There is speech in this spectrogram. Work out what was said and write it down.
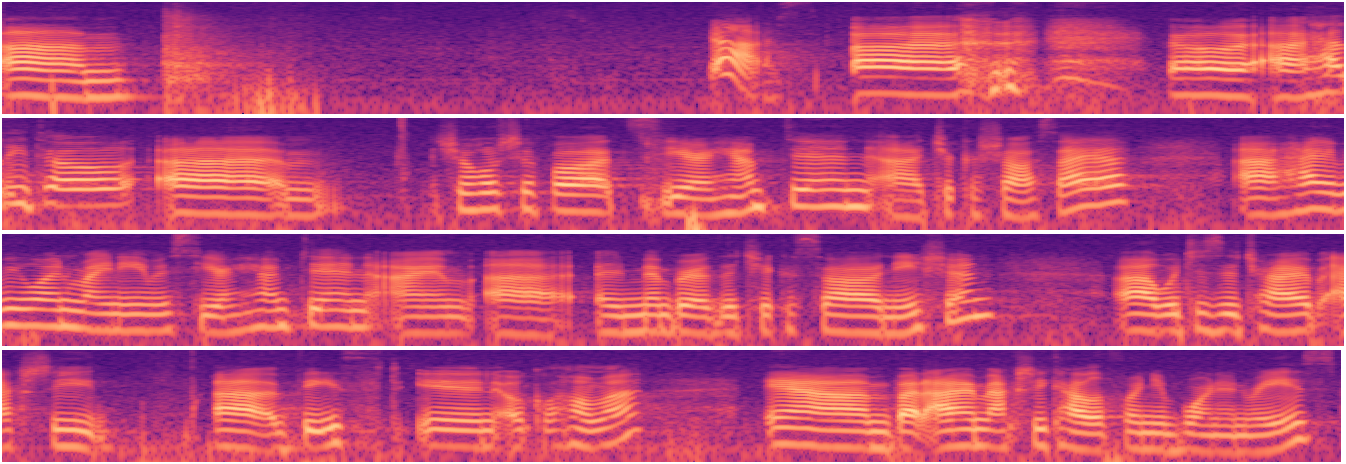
Um, yes. Uh, So uh, Halito, um, Shohoshafat Sierra Hampton, uh, Chickasaw Saya. Hi everyone, my name is Sierra Hampton. I'm a member of the Chickasaw Nation, which is a tribe actually based in Oklahoma, um, but I'm actually California born and raised.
